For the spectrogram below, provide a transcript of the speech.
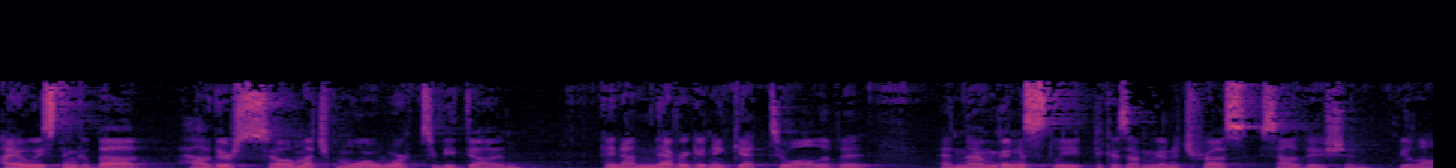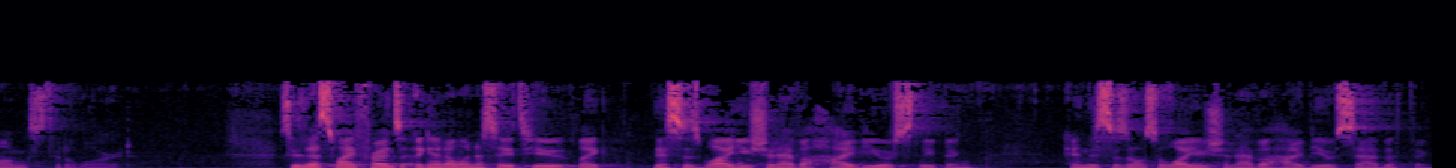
I always think about how there's so much more work to be done, and I'm never going to get to all of it. And I'm going to sleep because I'm going to trust salvation belongs to the Lord. See, that's why, friends, again, I want to say to you, like, this is why you should have a high view of sleeping, and this is also why you should have a high view of Sabbathing.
